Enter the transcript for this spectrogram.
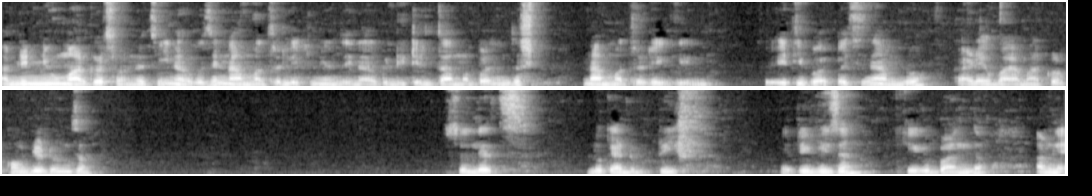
हामीले न्यू मार्कर्स भनेर चाहिँ यिनीहरूको चाहिँ नाम मात्र लेख्ने हुन्छ यिनीहरूको डिटेल जान्न पर्ने जस्ट नाम मात्र लेखिदिने। यति भएपछि चाहिँ हाम्रो कार्डियक बायोमार्कर कम्प्लिट हुन्छ। So let's look at brief revision के के भयो भने त। हामीले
